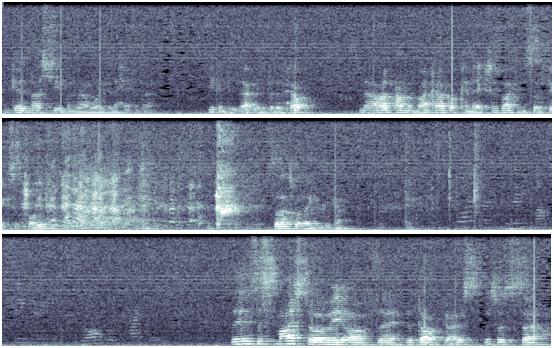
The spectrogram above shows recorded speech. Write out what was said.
and get a nice human realm you're going to heaven there. You can do that with a bit of help. Now, I'm a monk, I've got connections, I can sort of fix it for you. so that's what they can become. There's this, my story of the, the dog ghost. This was uh,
